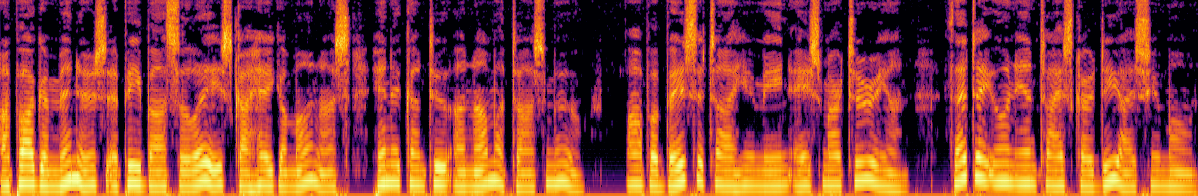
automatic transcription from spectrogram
apagaminus epi basileis kai hegemonas hinikantu anamatas mu, apa besita humin es marturian, thete un in tais cardiais humon,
